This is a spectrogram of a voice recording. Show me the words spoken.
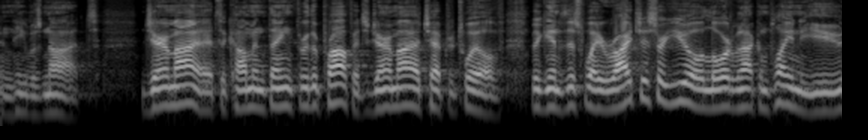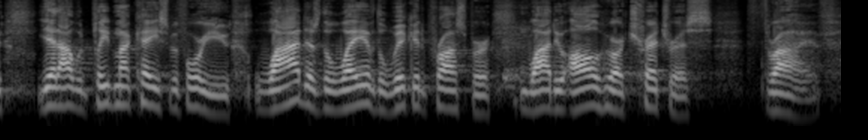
And he was not. Jeremiah, it's a common thing through the prophets. Jeremiah chapter 12 begins this way Righteous are you, O Lord, when I complain to you, yet I would plead my case before you. Why does the way of the wicked prosper? Why do all who are treacherous thrive?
